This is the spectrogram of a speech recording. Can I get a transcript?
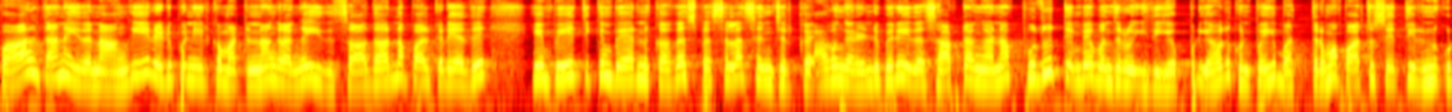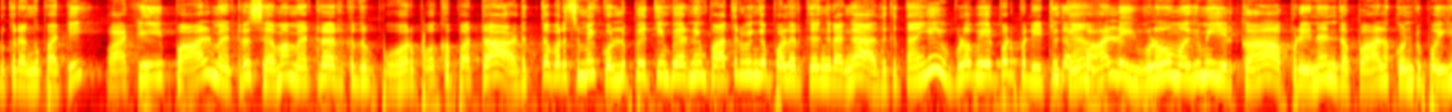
பால் தானே? இதை நான் அங்கேயே ரெடி பண்ணியிருக்க மாட்டேனாங்கிறாங்க இது சாதாரண பால் கிடையாது. என் பேத்திக்கும் பேரனுக்காக ஸ்பெஷலாக செஞ்சுருக்கேன். அவங்க ரெண்டு பேரும் இதை சாப்பிட்டாங்கன்னா புது தெம்பே வந்துடும் இது எப்படியாவது கொண்டு போய் பத்திரமா பார்த்து சேர்த்திருன்னு கொடுக்குறாங்க பாட்டி. பாட்டி பால் மேட்ரு செம மேட்ராக இருக்குது. போகிற போக்க பார்த்தா அடுத்த வருஷமே கொள்ளு பேத்தியும் பேரனையும் பார்த்துருவீங்க போல இருக்குங்கிறாங்க. அதுக்கு தாங்க இவ்வளோ ஏற்பாடு பண்ணிட்டு இருக்கேன்? பாலில் இவ்வளோ மகிமை இருக்கா? அப்படின்னா இந்த பாலை கொண்டு போய்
